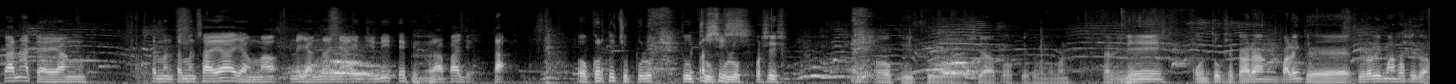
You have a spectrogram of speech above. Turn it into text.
kan ada yang teman-teman saya yang mau yang nanyain ini TB Hmm. berapa tak ukur 70 70 persis. persis. Oh gitu, siap, oke teman-teman. Dan ini untuk sekarang paling ke kilo lima sasi toh?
